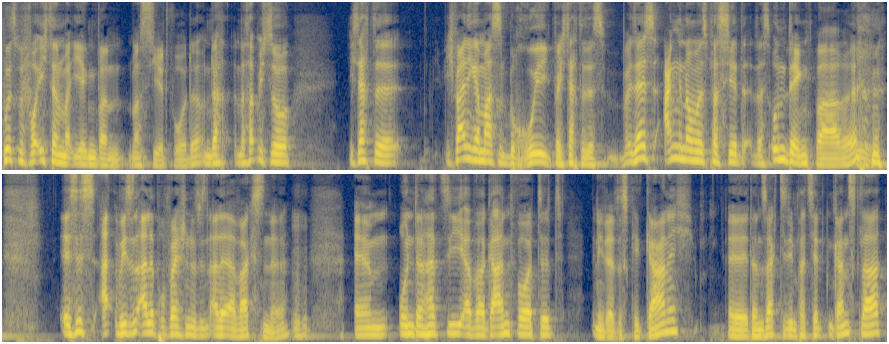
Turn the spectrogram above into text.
kurz bevor ich dann mal irgendwann massiert wurde. Und das hat mich so, ich dachte, ich war einigermaßen beruhigt, weil ich dachte, das, selbst angenommen, es passiert das Undenkbare. Es ist, wir sind alle Professionals, wir sind alle Erwachsene. Ähm, und dann hat sie aber geantwortet, nee, das geht gar nicht. Äh, dann sagt sie dem Patienten ganz klar,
